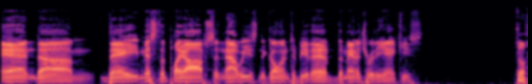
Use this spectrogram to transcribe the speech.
and um, they miss the playoffs, and now he's going to be the the manager of the Yankees. Ugh,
